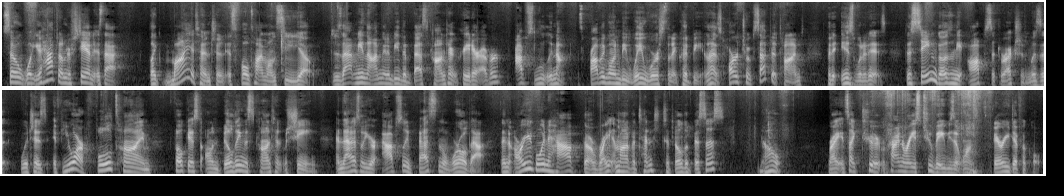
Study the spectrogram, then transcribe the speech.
So, what you have to understand is that, like, my attention is full time on CEO. Does that mean that I'm going to be the best content creator ever? Absolutely not. It's probably going to be way worse than it could be. And that is hard to accept at times, but it is what it is. The same goes in the opposite direction, which is if you are full time focused on building this content machine, and that is what you're absolutely best in the world at, then are you going to have the right amount of attention to build a business? No, right? It's like two, trying to raise two babies at once. It's very difficult.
